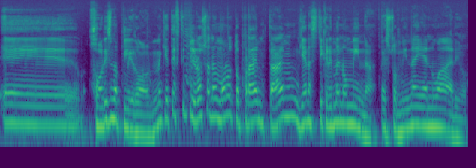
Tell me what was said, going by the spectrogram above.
ε, χωρίς να πληρώνουν γιατί αυτοί πληρώσανε μόνο το prime time για ένα συγκεκριμένο μήνα, πες το μήνα Ιανουάριο.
